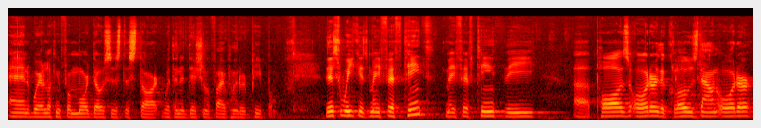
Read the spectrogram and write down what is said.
And we're looking for more doses to start with an additional 500 people. This week is May 15th. May 15th, the pause order, the close down order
